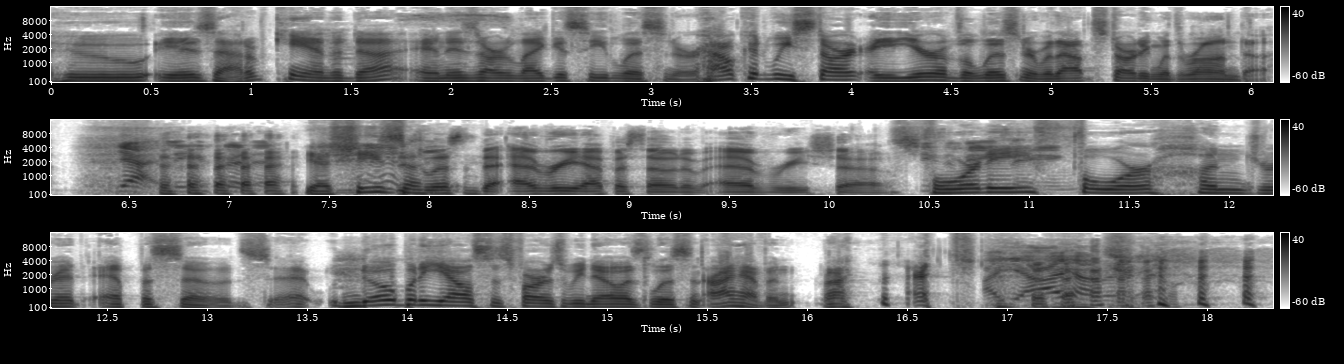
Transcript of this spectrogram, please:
who is out of Canada and is our legacy listener. How could we start a year of the listener without starting with Rhonda? Yeah, no. Yeah, she's Just a listen to every episode of every show. 4,400 episodes. Uh, nobody else, as far as we know, has listened. I haven't. Yeah, I have.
